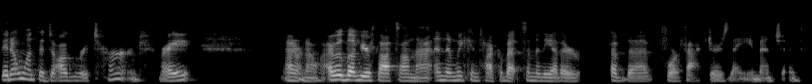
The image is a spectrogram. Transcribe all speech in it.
they don't want the dog returned right i don't know i would love your thoughts on that and then we can talk about some of the other of the four factors that you mentioned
